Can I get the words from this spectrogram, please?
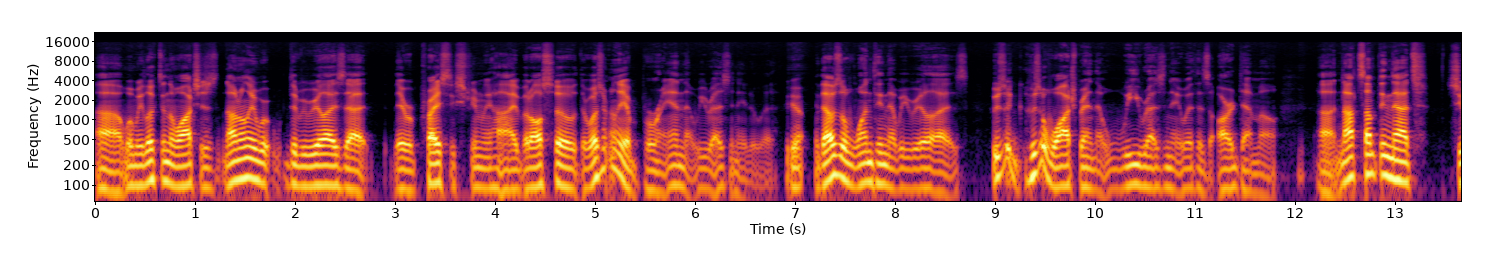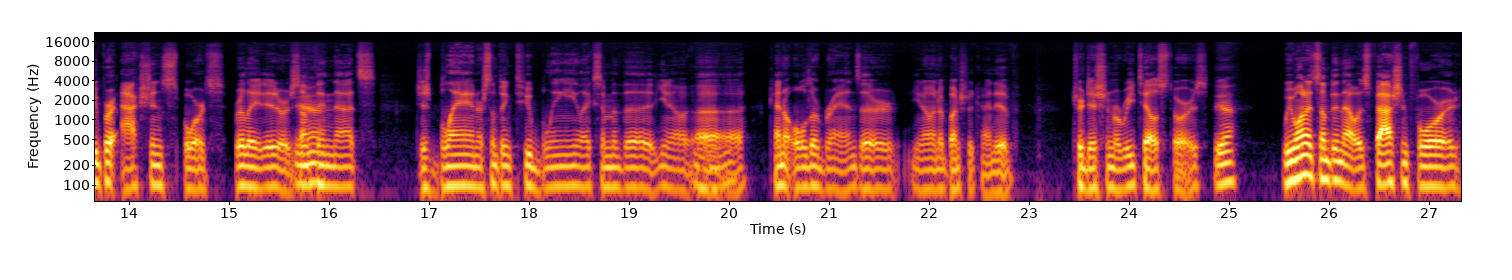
uh, when we looked in the watches not only were, did we realize that they were priced extremely high but also there wasn't really a brand that we resonated with Yeah. Like, that was the one thing that we realized who's a who's a watch brand that we resonate with as our demo uh, not something that's super action sports related or Yeah. something that's just bland or something too blingy like some of the you know Mhm. uh, kind of older brands that are you know in a bunch of kind of traditional retail stores Yeah. We wanted something that was fashion forward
